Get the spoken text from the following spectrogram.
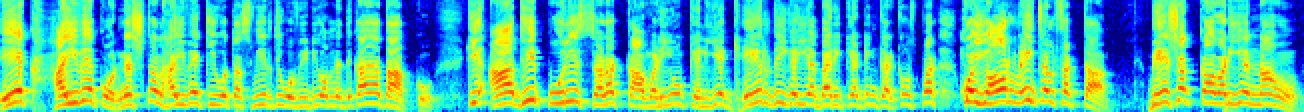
एक हाईवे को, नेशनल हाईवे की वो तस्वीर थी, वो वीडियो हमने दिखाया था आपको, कि आधी पूरी सड़क कांवड़ियों के लिए घेर दी गई है, बैरिकेडिंग करके, उस पर कोई और नहीं चल सकता। बेशक कांवड़िए ना हो।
